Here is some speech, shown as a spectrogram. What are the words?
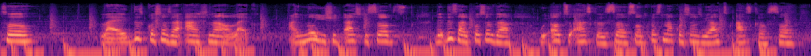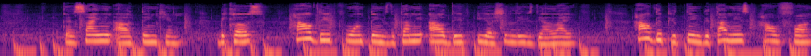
So, like these questions are asked now, like I know you should ask yourself that these are the questions that we ought to ask ourselves some personal questions we have to ask ourselves concerning our thinking because how deep one thinks determines how deep he or she lives their life how deep you think determines how far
